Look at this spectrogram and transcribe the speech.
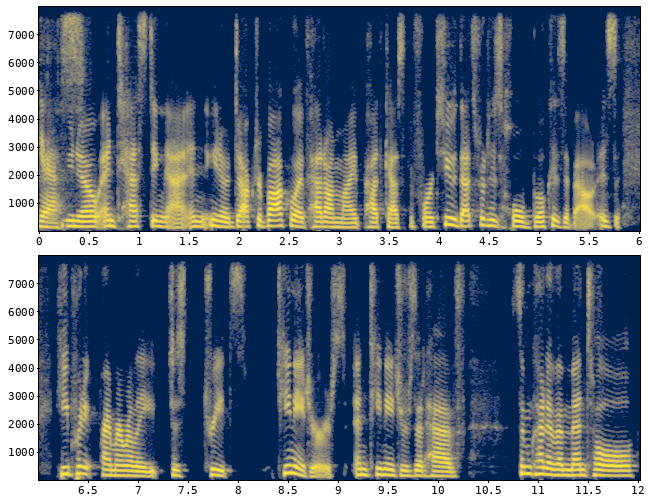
Yes. You know, and testing that. And, you know, Dr. Bacco, I've had on my podcast before too. That's what his whole book is about is he pretty primarily just treats teenagers and teenagers that have some kind of a mental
